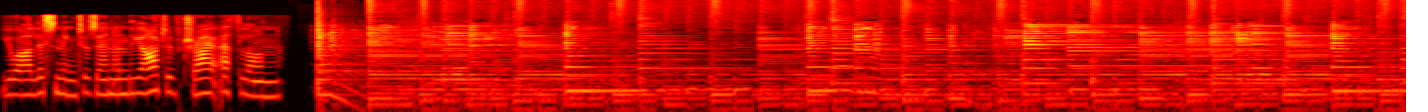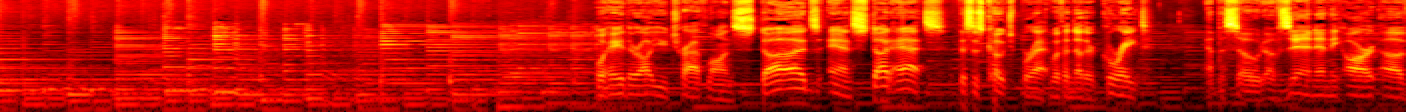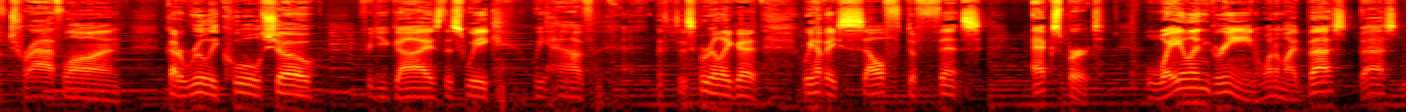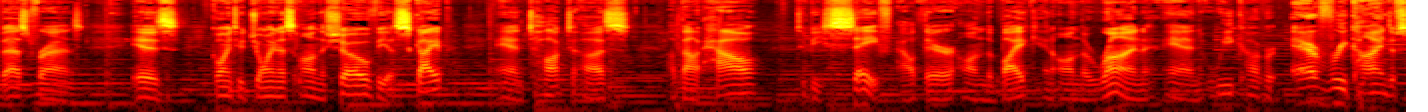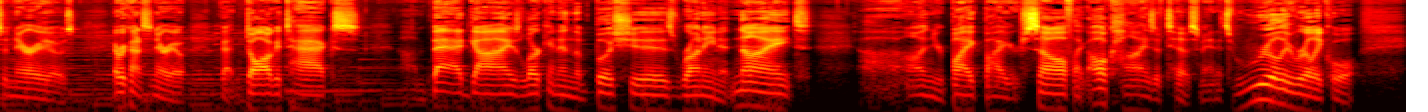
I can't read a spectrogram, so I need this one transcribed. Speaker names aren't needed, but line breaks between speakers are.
You are listening to Zen and the Art of Triathlon.
Well, hey there, all you triathlon studs and studettes. This is Coach Brett with another great episode of Zen and the Art of Triathlon. Got a really cool show for you guys this week. We have, this is really good. We have a self defense expert, Waylan Green, one of my best, best, best friends, is going to join us on the show via Skype and talk to us about how to be safe out there on the bike and on the run. And we cover every kind of scenarios, every kind of scenario. Got dog attacks, um, bad guys lurking in the bushes, running at night, uh, on your bike by yourself, like all kinds of tips, man. It's really, really cool.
